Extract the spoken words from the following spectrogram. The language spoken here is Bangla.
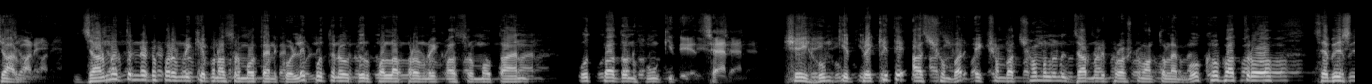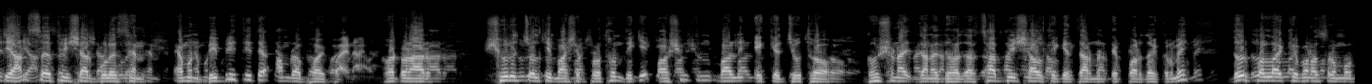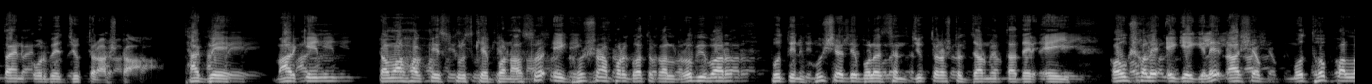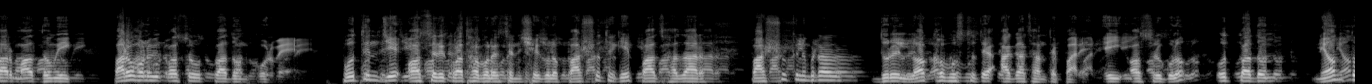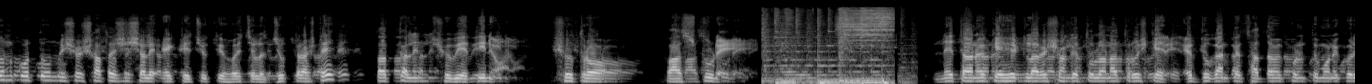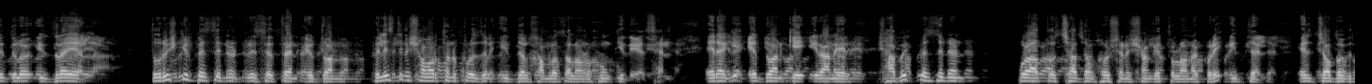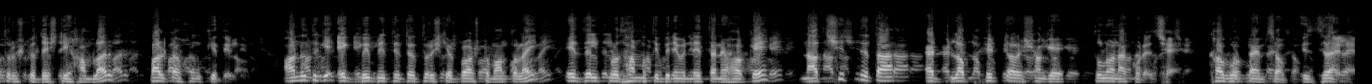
জার্মানি। জার্মানিতে ন্যাটো পারমাণবিক ক্ষেপণাস্ত্র মোতায়েন করলে পুতিনও দূরপাল্লা পারমাণবিক অস্ত্র মোতায়েন উৎপাদন হুমকি দিয়েছেন। সেই হুমকির প্রেক্ষিতে আজ সোমবার এক সংবাদ সম্মেলনে জার্মানির পররাষ্ট্র মন্ত্রণালয়ের মুখপাত্র সেবেস্টিয়ান ফিশার বলেছেন, এমন বিবৃতিতে আমরা ভয় পাই না। ঘটনার শুরু চলতি মাসের প্রথম দিকে ওয়াশিংটন বার্লিন একে যৌথ ঘোষণায় জানায় দু সাল থেকে জার্মানিতে পর্যায়ক্রমে দূরপাল্লা ক্ষেপণাস্ত্র মোতায়েন করবে যুক্তরাষ্ট্র। থাকবে মার্কিন টমাহক ক্রুজ ক্ষেপণাস্ত্র। এই ঘোষণার পর গতকাল রবিবার পুতিন হুঁশিয়ারি বলেছেন যুক্তরাষ্ট্র জার্মানি তাদের এই কৌশলে এগিয়ে গেলে রাশিয়া মধ্যপাল্লার মাধ্যমিক পারমাণবিক অস্ত্র উৎপাদন করবে। পুতিন যে অস্ত্রের কথা বলেছেন সেগুলো পাঁচশো থেকে পাঁচ হাজার পাঁচশো কিলোমিটার দূরের লক্ষ্যবস্তুতে আঘাত আনতে পারে। এই অস্ত্রগুলো উৎপাদন নিয়ন্ত্রণ করতে উনিশশো সালে একটি চুক্তি হয়েছিল যুক্তরাষ্ট্রে, তৎকালীন সোভিয়েত ইউনিয়ন। সূত্র ফাস্ট টুডে। নেতানিয়াহুকে হিটলারের সঙ্গে তুলনা তুরস্কের এরদোগানকে সাদ্দামের পরিণতি মনে করে দিল ইসরায়েল। তুরস্কের প্রেসিডেন্ট রিসেপ তাইপ এরদোয়ান ফিলিস্তিনি সমর্থনের প্রয়োজনে ইসরায়েল হামলা চালানোর হুমকি দিয়েছেন। এর আগে এরদোয়ানকে ইরানের সাবেক প্রেসিডেন্ট হোসেনের সঙ্গে তুলনা করে ইসরায়েল এর জবাবে তুরস্ক দেশটি হামলার পাল্টা হুমকি দিল। অন্যদিকে এক বিবৃতিতে তুরস্কের পররাষ্ট্র মন্ত্রণালয় ইসরায়েল প্রধানমন্ত্রী নাৎসিত নেতা অ্যাডলফ হিটলারের সঙ্গে তুলনা করেছে। খবর টাইমস অফ ইসরায়েল।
